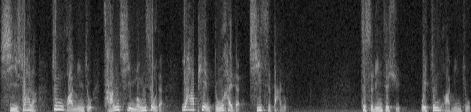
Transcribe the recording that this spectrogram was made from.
洗刷了中华民族长期蒙受的鸦片毒害的奇耻大辱。这是林则徐为中华民族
